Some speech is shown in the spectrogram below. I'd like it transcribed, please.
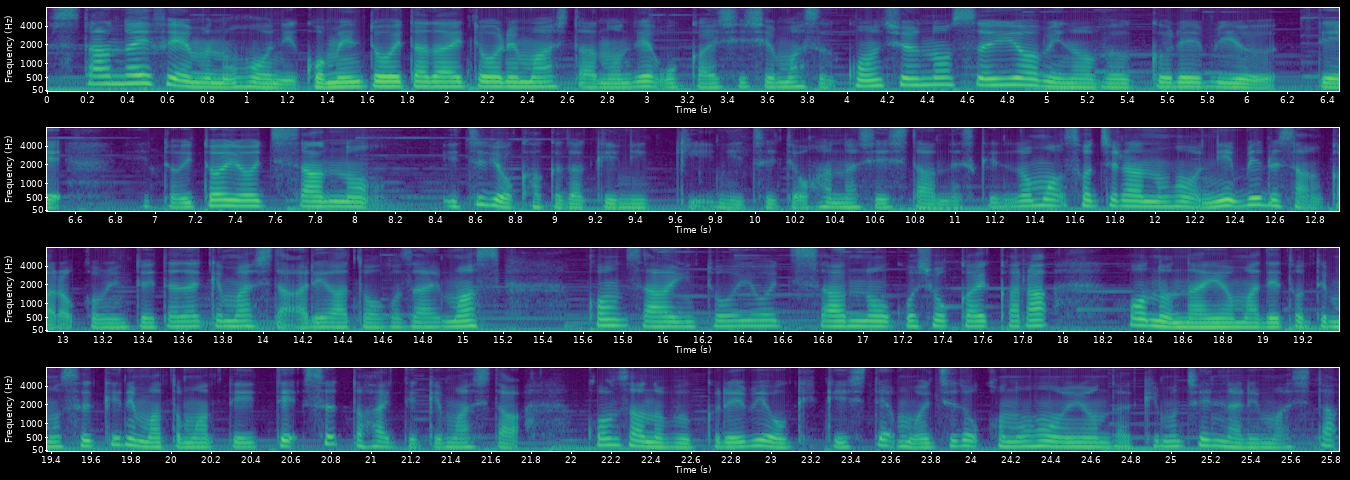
スタンド FM の方にコメントをいただいておりましたのでお返しします。今週の水曜日のブックレビューで、えっと、伊藤洋一さんの1行書くだけ日記についてお話ししたんですけれどもそちらの方にベルさんからコメントいただきました。ありがとうございます。コンさん伊藤洋一さんのご紹介から本の内容までとてもすっきりまとまっていてスッと入ってきました。コンさんのブックレビューをお聞きしてもう一度この本を読んだ気持ちになりました。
